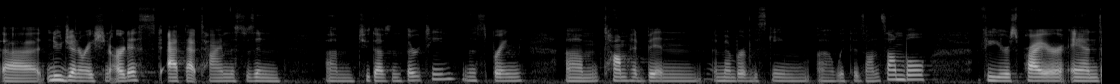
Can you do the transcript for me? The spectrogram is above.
uh, new generation artist at that time. This was in um, 2013, in the spring. Um, Tom had been a member of the scheme uh, with his ensemble a few years prior, and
